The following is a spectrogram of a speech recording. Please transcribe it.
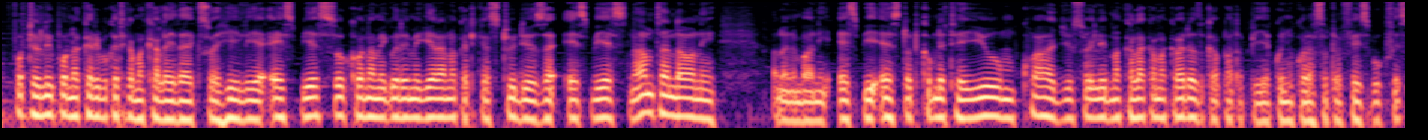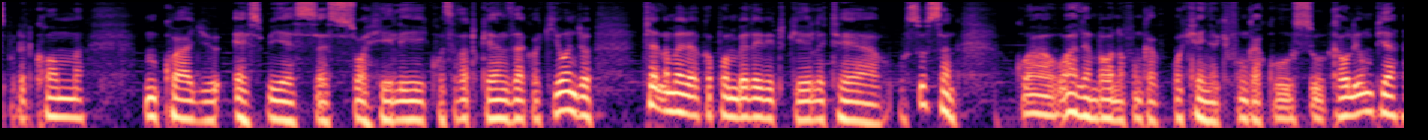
Jambo popote ulipo na karibu katika makala idhaa ya Kiswahili ya SBS. Uko na migode migerano katika studio za SBS na mtandaoni anwani ambao ni sbs.com.au mkwaju swahili. Makala kama kawaida zikapata pia kwenye ukurasa wetu wa Facebook, facebook.com mkwaju SBS Swahili. Kwa sasa tukianza kwa kionjo cha ambayo yakapo mbeleni, tukieletea hususan kwa wale ambao wanafunga wa Kenya wakifunga kuhusu kauli mpya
